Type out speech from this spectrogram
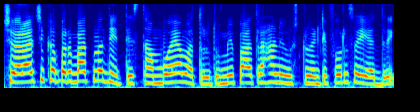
शहराची खबर बातमध्ये तेच थांबूया. मात्र तुम्ही पात्र हा न्यूज ट्वेंटी फोर सह्याद्री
